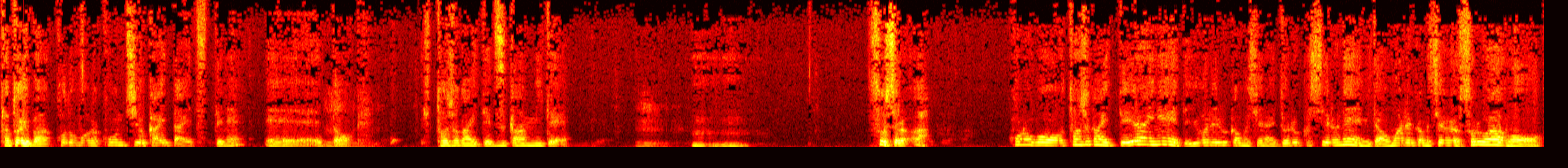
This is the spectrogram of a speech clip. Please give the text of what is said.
例えば子供が昆虫飼いたいっつってね、えーっと、図書館行って図鑑見て、うん。うんうんそうしたら、あ、この子図書館行って偉いねって言われるかもしれない、努力してるね、みたいな思われるかもしれないけど、それはも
